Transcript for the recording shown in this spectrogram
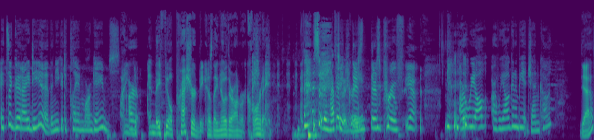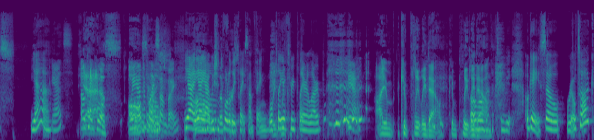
It's a good idea. Then you get to play in more games. I Or- know- and they feel pressured because they know they're on recording. so they have to there- agree. There's, there's proof. Yeah. are we all Are we all going to be at Gen Con? yes. Yeah. Yes. Okay. yes. Cool. We All have to play gosh. something. Yeah, yeah, yeah. We should totally first- play something. We'll We- play we- a three player LARP. Yeah. I am completely down. Completely Oh, down. be- Okay, so real talk.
